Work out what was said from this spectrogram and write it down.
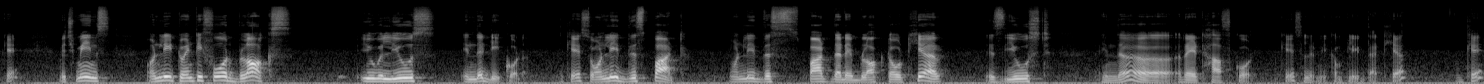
okay, which means only 24 blocks you will use in the decoder. Okay. So, only this part, only this part that I blocked out here is used in the rate half code. Okay. So, let me complete that here. Okay.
